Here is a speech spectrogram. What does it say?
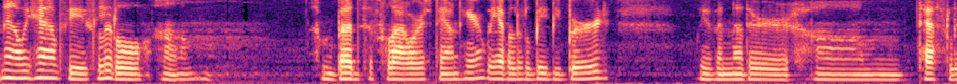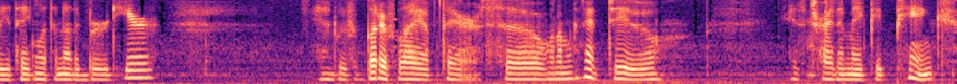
Now we have these little um, buds of flowers down here. We have a little baby bird we have another um, tassely thing with another bird here. And we have a butterfly up there. So what I'm going to do is try to make a pink.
